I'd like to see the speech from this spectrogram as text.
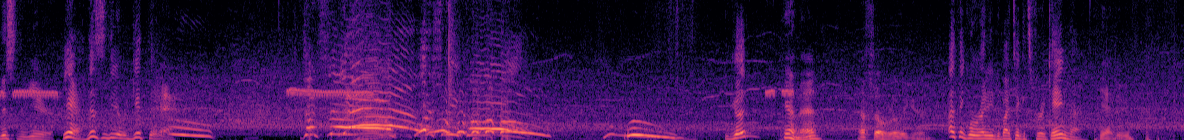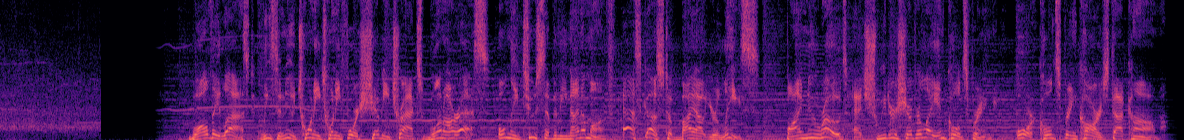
This is the year. Yeah, this is the year we get there. Touchdown! What a sweet call! You good? Yeah, man. That felt really good. I think we're ready to buy tickets for a game now. Yeah, dude. While they last, lease a new 2024 Chevy Trax 1RS, only $279 a month. Ask us to buy out your lease. Find new roads at Schwieters Chevrolet in Cold Spring or coldspringcars.com.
